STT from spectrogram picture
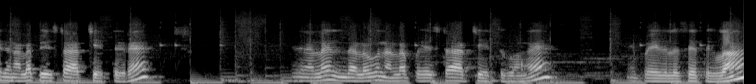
இதை நல்லா பேஸ்ட்டாக அரைச்சி எடுத்துக்கிறேன். இதனால் இந்த அளவு நல்லா பேஸ்ட்டாக அரைச்சி எடுத்துக்கோங்க. இப்போ இதில் சேர்த்துக்கலாம்.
